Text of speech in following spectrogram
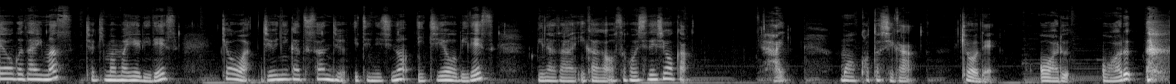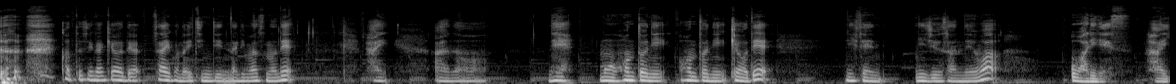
ようございます。チョキママゆりです。今日は12月31日の日曜日です。皆さんいかがお過ごしでしょうか？はい。もう今年が今日で終わる。終わる。今年が今日で最後の一日になりますので。はい。あのねもう本当に本当に今日で2023年は終わりです。はい。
